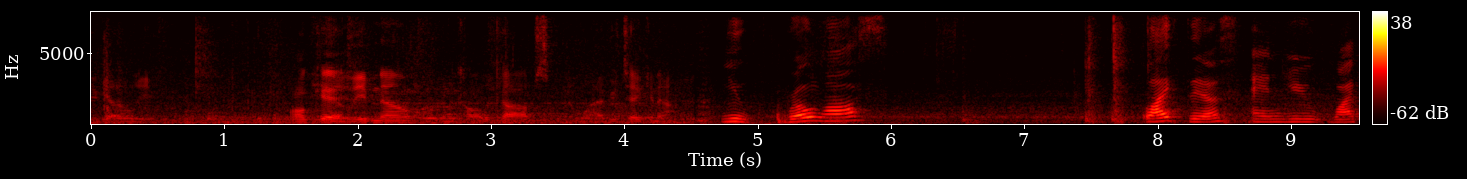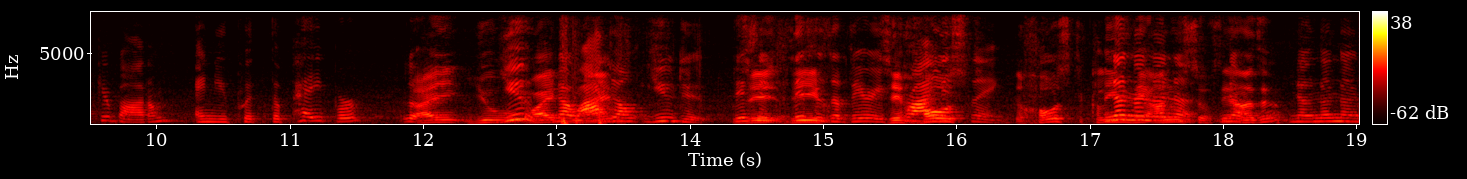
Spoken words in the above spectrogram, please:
you gotta leave. Okay. gotta leave now. We're gonna call the cops and we'll have you taken out. You roll off like this, and you wipe your bottom, and you put the paper. Look, I- you you wipe no, I don't. You do. This The- is this the- is a very private host, thing. The host clean no, no, the no, anus no, of the no, other? no, no, no, no,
